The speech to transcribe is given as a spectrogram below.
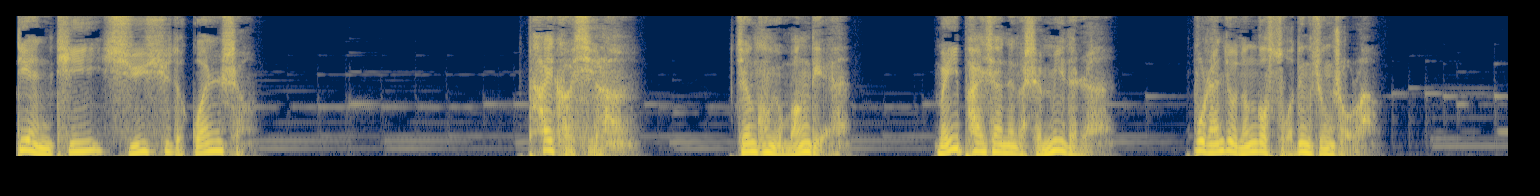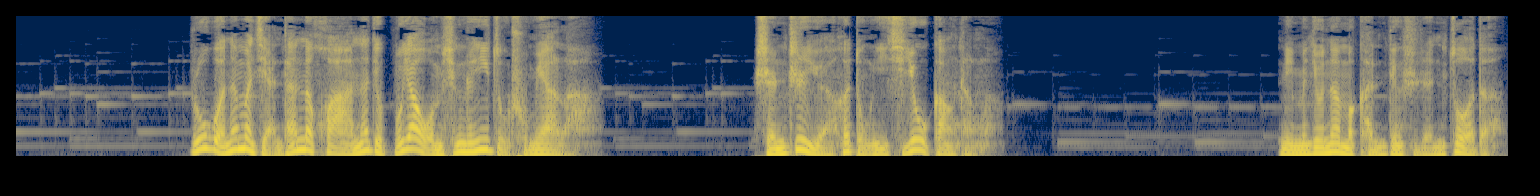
电梯徐徐的关上，太可惜了，监控有盲点，没拍下那个神秘的人。不然就能够锁定凶手了。如果那么简单的话，那就不要我们刑侦一组出面了。沈志远和董一奇又杠上了。你们就那么肯定是人做的？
